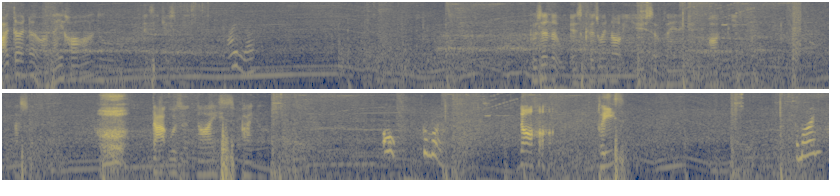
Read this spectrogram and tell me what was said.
I don't know, are they hard or is it just me? Kinda. Because then it- it's because we're not used to playing against hard people. That's that was a nice banger. Oh, come on. No, please. Come on.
